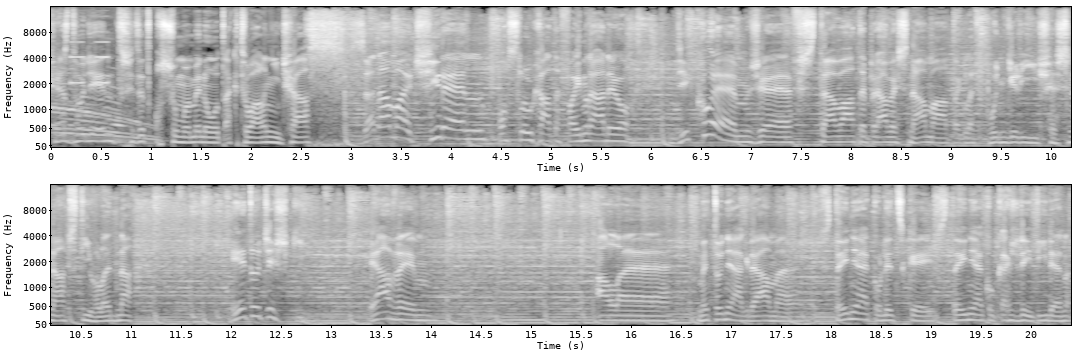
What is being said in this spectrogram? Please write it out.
6 hodin 38 minut, aktuální čas. Za náma je Čiren, posloucháte Fine Radio. Děkujem, že vstáváte právě s náma takhle v pondělí 16. ledna. Je to těžký, já vím, ale my to nějak dáme. Stejně jako vždycky, stejně jako každý týden.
